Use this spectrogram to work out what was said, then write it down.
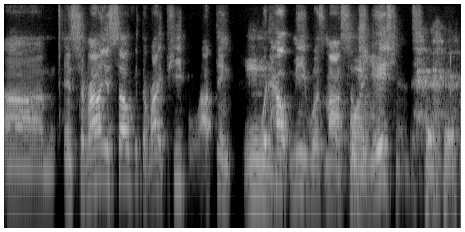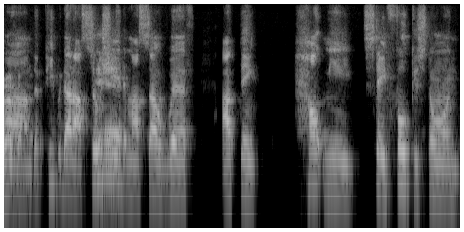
um, and surround yourself with the right people. I think mm. what helped me was my associations, um, the people that I associated yeah. myself with. I think helped me stay focused on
